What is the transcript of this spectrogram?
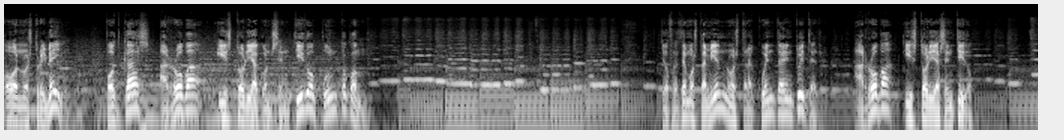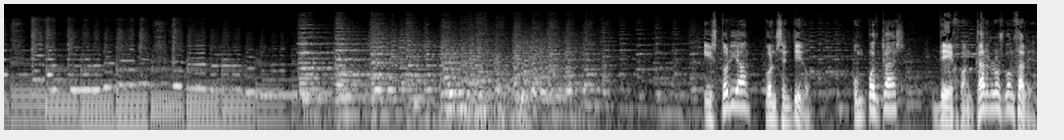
o nuestro email podcast@historiaconsentido.com. Te ofrecemos también nuestra cuenta en Twitter, arroba historiasentido. Historia con sentido, un podcast de Juan Carlos González.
